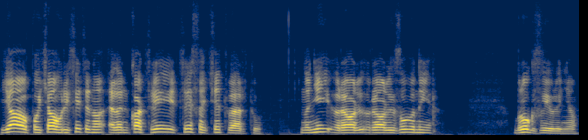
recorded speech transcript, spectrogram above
Я почав грісити на ЛНК 304. На ній реалі- реалізований блок живлення.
